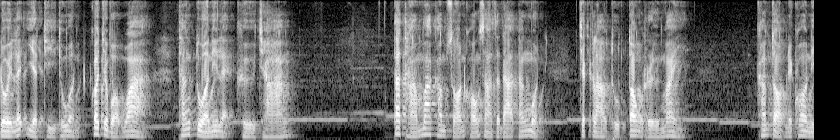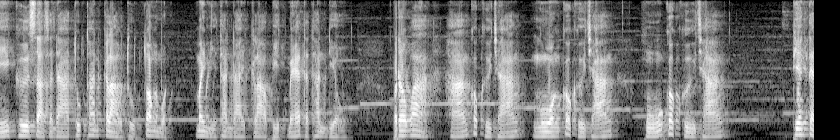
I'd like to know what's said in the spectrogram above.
โดยละเอียดถี่ถ้วนก็จะบอกว่า ทั้งตัวนี่แหละคือช้าง ถ้าถามว่าคำสอนของศาสดาทั้งหมดจะกล่าวถูกต้องหรือไม่คำตอบในข้อนี้คือศาสดาทุกท่านกล่าวถูกต้องหมด ไม่มีท่านใดกล่าวผิดแม้แต่ท่านเดียว เพราะว่าหางก็คือช้าง งวงก็คือช้าง หูก็คือช้าง เพียงแต่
